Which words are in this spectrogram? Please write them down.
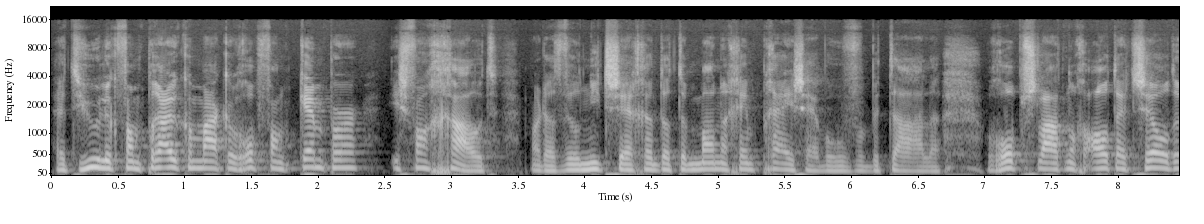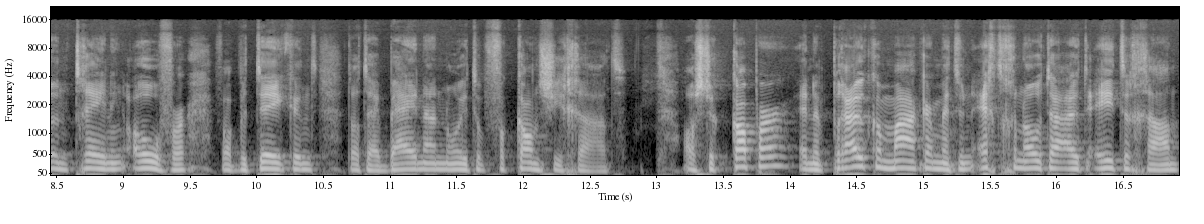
Het huwelijk van pruikenmaker Rob van Kemper is van goud. Maar dat wil niet zeggen dat de mannen geen prijs hebben hoeven betalen. Rob slaat nog altijd zelden een training over. Wat betekent dat hij bijna nooit op vakantie gaat. Als de kapper en de pruikenmaker met hun echtgenoten uit eten gaan,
